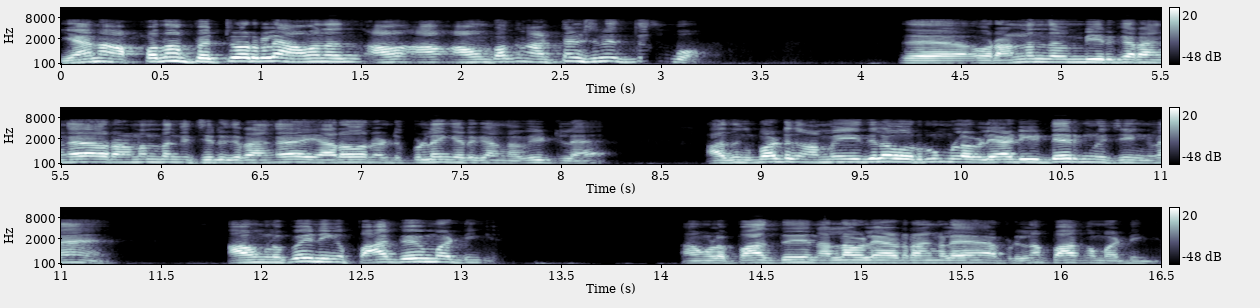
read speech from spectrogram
ஏன்னா அப்பதான் பெற்றோர்களே அவனை அவன் அவன் அவன் பக்கம் அட்டென்ஷனே திரும்பும். இந்த ஒரு அண்ணன் தம்பி இருக்கிறாங்க ஒரு அண்ணன் தங்கச்சி இருக்கிறாங்க யாரோ ரெண்டு பிள்ளைங்க இருக்காங்க வீட்டில் அதுங்க பாட்டுக்கு அமைதியில் ஒரு ரூமில் விளையாடிக்கிட்டே இருக்குன்னு வச்சிங்களேன் அவங்கள போய் நீங்கள் பார்க்கவே மாட்டீங்க. அவங்கள பார்த்து நல்லா விளையாடுறாங்களே அப்படிலாம் பார்க்க மாட்டீங்க.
